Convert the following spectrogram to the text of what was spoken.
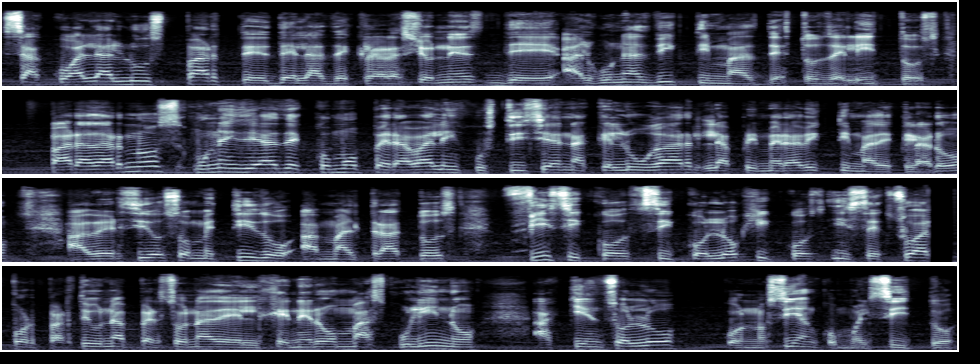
sacó a la luz parte de las declaraciones de algunas víctimas de estos delitos. Para darnos una idea de cómo operaba la injusticia en aquel lugar, la primera víctima declaró haber sido sometido a maltratos físicos, psicológicos y sexuales por parte de una persona del género masculino a quien solo conocían como el cito.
